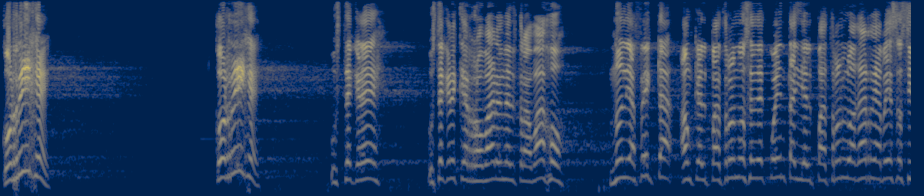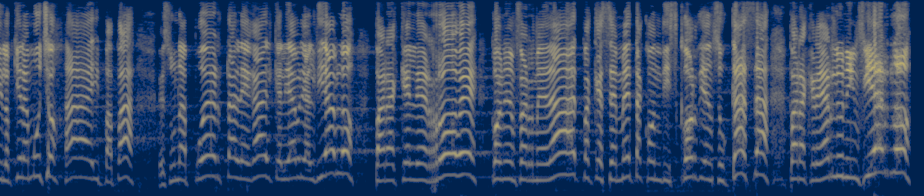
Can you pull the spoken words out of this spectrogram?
Corrige. Corrige. ¿Usted cree? ¿Usted cree que robar en el trabajo no le afecta, aunque el patrón no se dé cuenta y el patrón lo agarre a besos y lo quiera mucho. Ay, papá, es una puerta legal que le abre al diablo para que le robe con enfermedad, para que se meta con discordia en su casa, para crearle un infierno.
